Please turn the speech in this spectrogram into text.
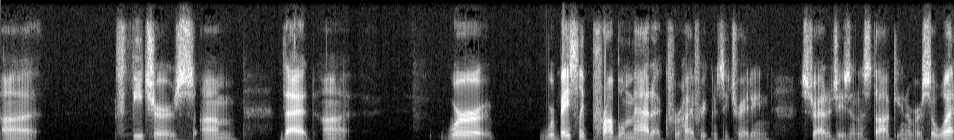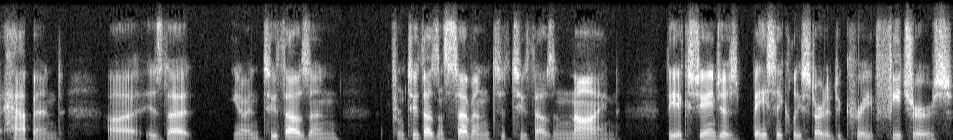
uh, features um, that uh, were were basically problematic for high frequency trading strategies in the stock universe. So what happened uh, is that you know in 2000 from 2007 to 2009 the exchanges basically started to create features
